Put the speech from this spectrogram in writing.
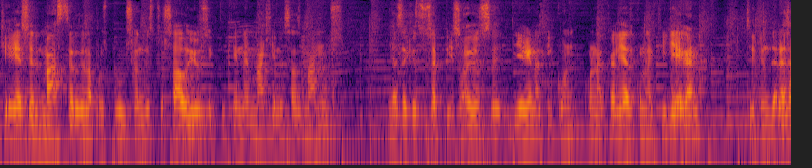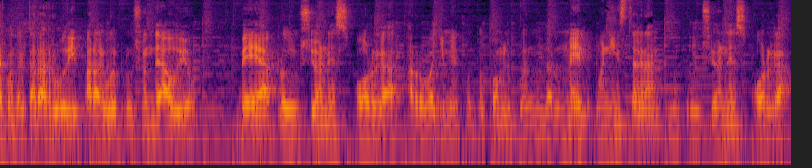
que es el máster de la postproducción de estos audios y que tiene magia en esas manos. Ya sé que estos episodios lleguen a ti con, con la calidad con la que llegan. Si te interesa contactar a Rudy para algo de producción de audio, ve a produccionesorga.gmail.com, le puedes mandar un mail o en Instagram como produccionesorga.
